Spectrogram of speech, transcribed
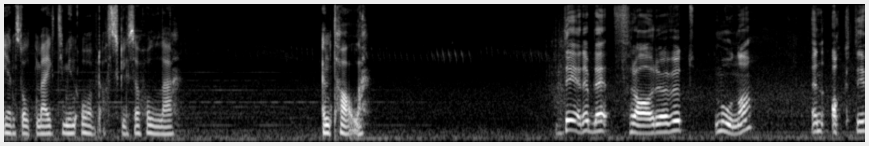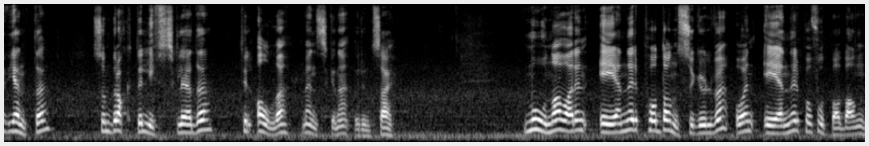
Jens Stoltenberg til min overraskelse holde en tale. Dere ble frarøvet Mona, en aktiv jente som brakte livsglede til alle menneskene rundt seg. Mona var en ener på dansegulvet og en ener på fotballbanen.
